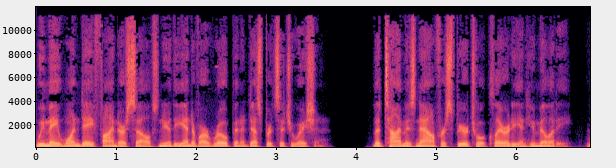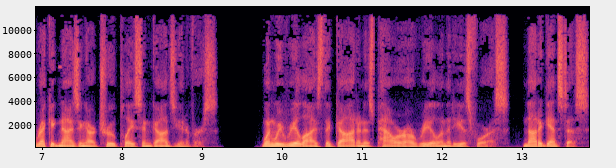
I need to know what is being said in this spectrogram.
we may one day find ourselves near the end of our rope in a desperate situation. The time is now for spiritual clarity and humility, recognizing our true place in God's universe. When we realize that God and His power are real and that He is for us, not against us,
